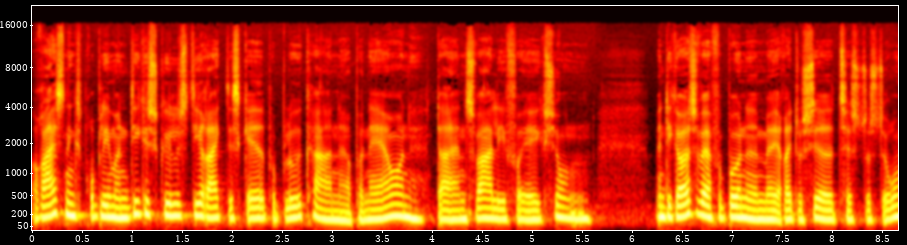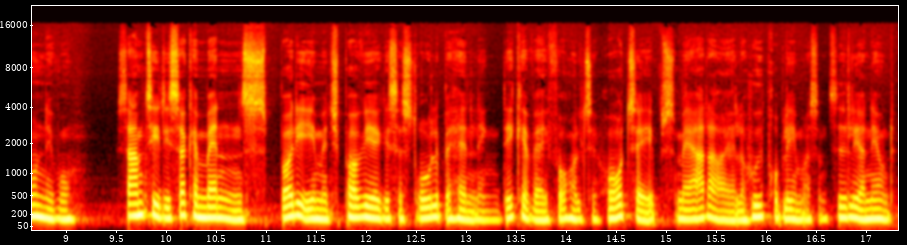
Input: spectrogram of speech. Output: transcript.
Og rejsningsproblemerne de kan skyldes direkte skade på blodkarrene og på nerverne, der er ansvarlige for erektionen. Men det kan også være forbundet med reduceret testosteronniveau. Samtidig så kan mandens body image påvirkes af strålebehandlingen. Det kan være i forhold til hårtab, smerter eller hudproblemer, som tidligere nævnt.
